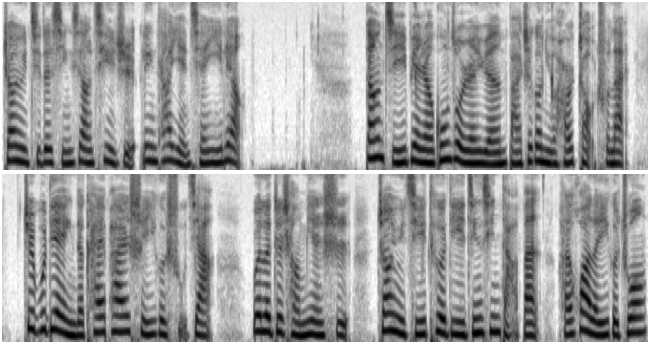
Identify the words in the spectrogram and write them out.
张雨绮的形象气质令他眼前一亮。当即便让工作人员把这个女孩找出来。这部电影的开拍是一个暑假，为了这场面试，张雨绮特地精心打扮，还化了一个妆。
